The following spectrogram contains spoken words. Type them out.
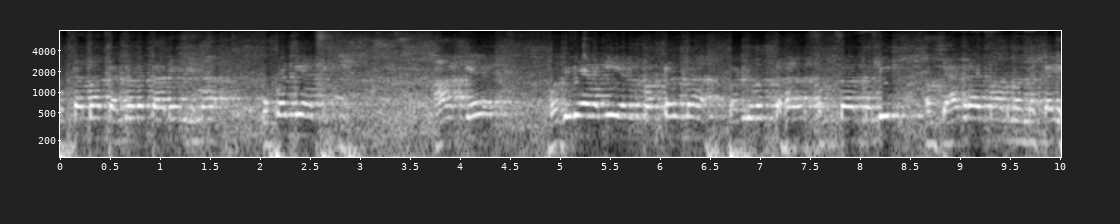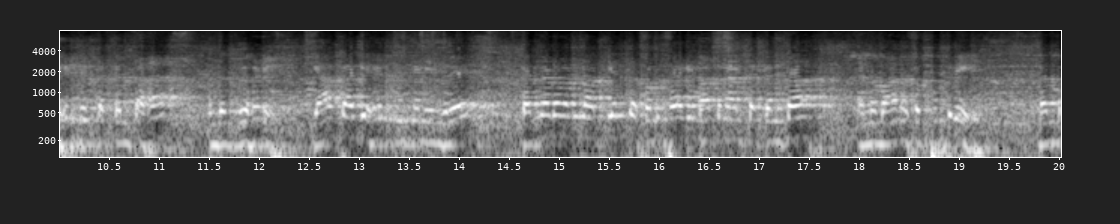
ಪುಟ್ಟಮ್ಮ ಕನ್ನಡ ಕಾಲೇಜಿನ ಉಪನ್ಯಾಸಕಿ. ಆಕೆ ಮದುವೆಯಾಗಿ ಎರಡು ಮಕ್ಕಳನ್ನ ಪಡೆಯುವಂತಹ ಸಂಸಾರದಲ್ಲಿ ನಮ್ಮ ತ್ಯಾಗರಾಜ ಮಾಮನನ್ನು ಕೈ ಹಿಡಿದಿರ್ತಕ್ಕಂತಹ ಒಂದು ಗೃಹಿಣಿ. ಮಾನಸ ಪುತ್ರಿ ನಮ್ಮ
